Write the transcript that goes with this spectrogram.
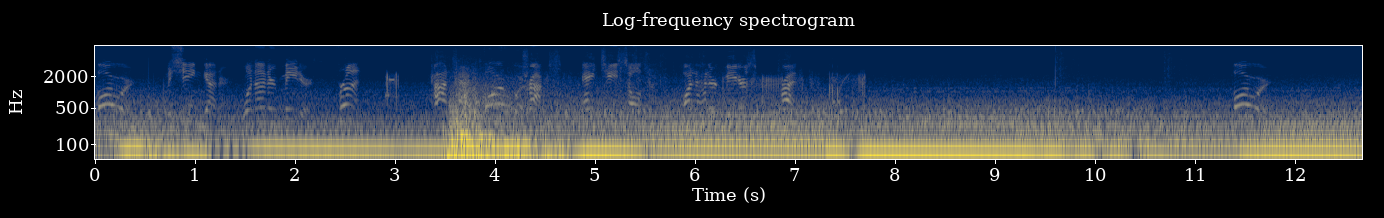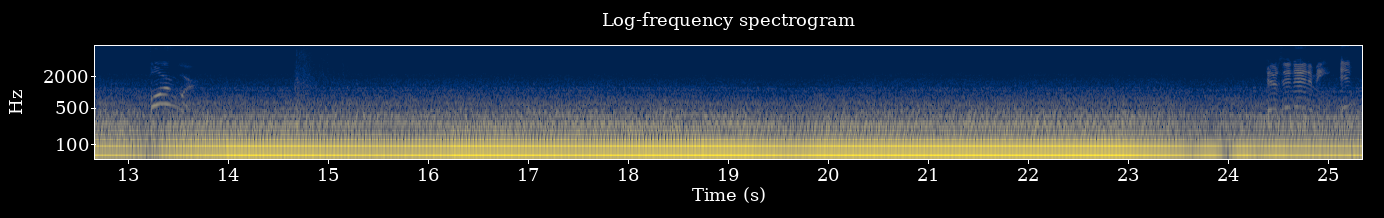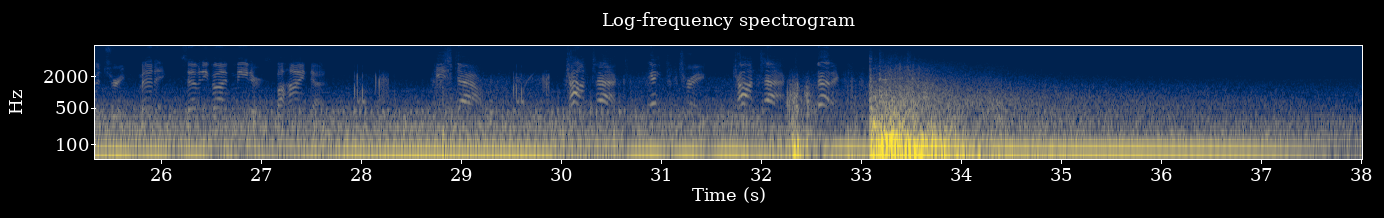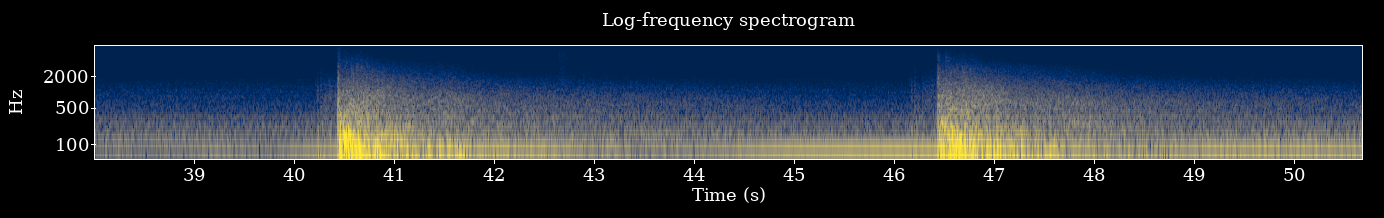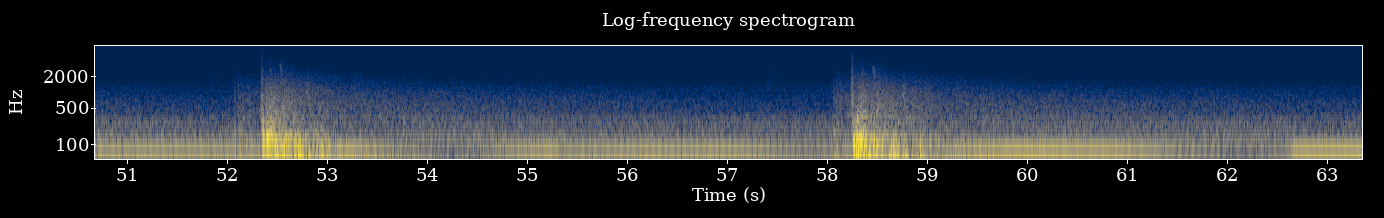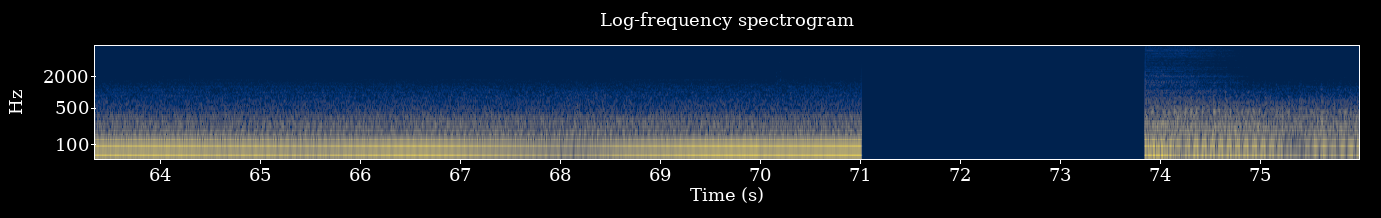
Forward. Machine gunner, 100 meters. Front. Contact. Forward. Trucks, AT soldiers, 100 meters, front. Forward. Forward. There's an enemy. Infantry. Medic. 75 meters. Behind us. He's down. Contact. Infantry. Contact. Medic.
